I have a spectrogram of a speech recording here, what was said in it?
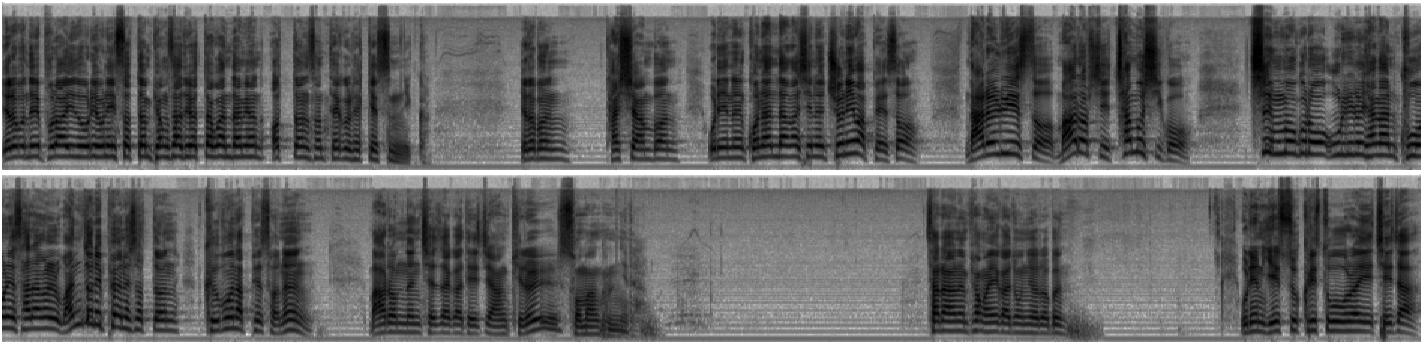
여러분들이 브라이드 오리온에 있었던 병사들이었다고 한다면 어떤 선택을 했겠습니까? 여러분 다시 한번 우리는 고난 당하시는 주님 앞에서 나를 위해서 말없이 참으시고 침묵으로 우리를 향한 구원의 사랑을 완전히 표현하셨던 그분 앞에서는 말없는 제자가 되지 않기를 소망합니다. 사랑하는 평화의 가족 여러분, 우리는 예수 그리스도의 제자,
